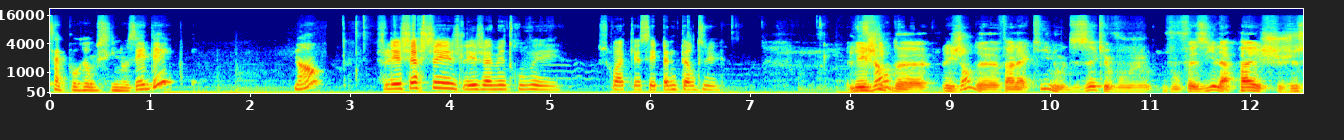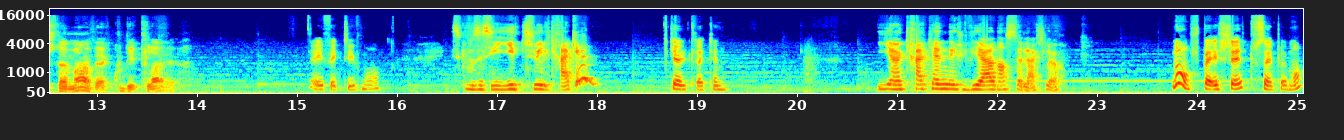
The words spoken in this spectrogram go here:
ça pourrait aussi nous aider. Non? Je l'ai cherché, je l'ai jamais trouvé. Je crois que c'est peine perdue. Les gens de, les gens de Valaki nous disaient que vous, vous faisiez la pêche justement avec coup d'éclair. Effectivement. Est-ce que vous essayez de tuer le kraken? Quel kraken? Il y a un kraken des rivières dans ce lac-là. Non, je pêchais, tout simplement.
